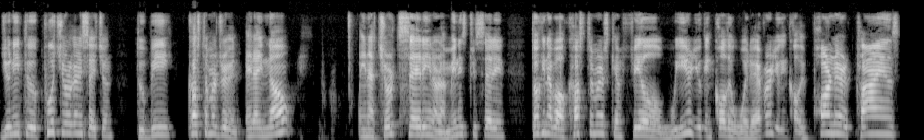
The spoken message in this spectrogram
you need to put your organization to be customer driven and i know in a church setting or a ministry setting, talking about customers can feel weird. You can call it whatever. You can call it partner, clients,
